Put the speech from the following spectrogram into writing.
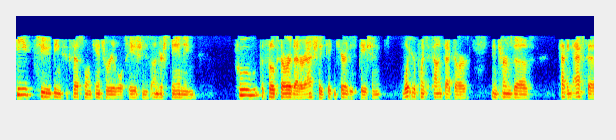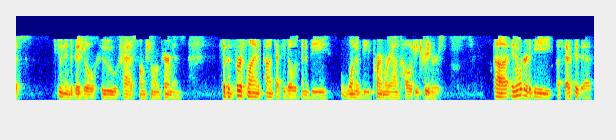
key to being successful in cancer rehabilitation is understanding who the folks are that are actually taking care of these patients, what your points of contact are in terms of having access to an individual who has functional impairments. So the first line of contact is always going to be one of the primary oncology treaters. Uh, in order to be effective at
